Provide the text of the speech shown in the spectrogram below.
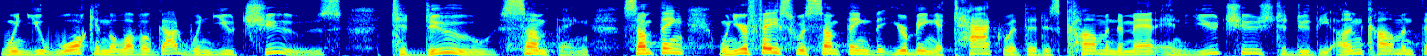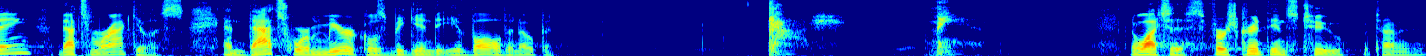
when you walk in the love of God, when you choose to do something, something, when you're faced with something that you're being attacked with that is common to man, and you choose to do the uncommon thing, that's miraculous. And that's where miracles begin to evolve and open. Gosh, man. Now, watch this 1 Corinthians 2. What time is it?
